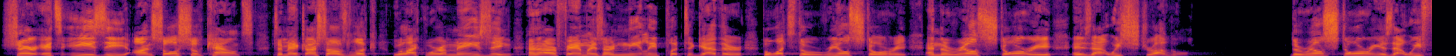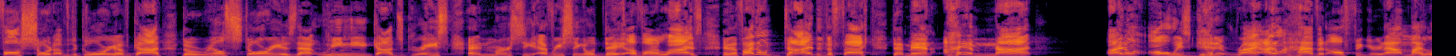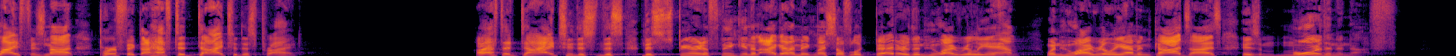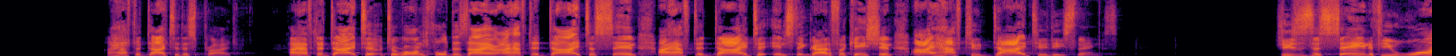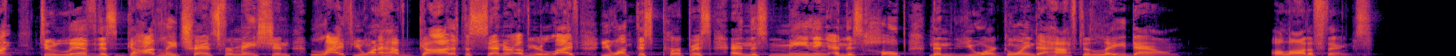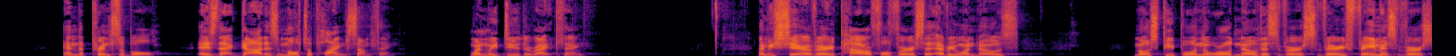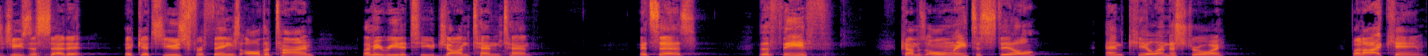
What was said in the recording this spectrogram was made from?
Sure, it's easy on social counts to make ourselves look like we're amazing and that our families are neatly put together. But what's the real story? And the real story is that we struggle. The real story is that we fall short of the glory of God. The real story is that we need God's grace and mercy every single day of our lives. And if I don't die to the fact that, man, I am not, I don't always get it right, I don't have it all figured out, my life is not perfect, I have to die to this pride. I have to die to this, this, this spirit of thinking that I got to make myself look better than who I really am, when who I really am in God's eyes is more than enough. I have to die to this pride. I have to die to, to wrongful desire. I have to die to sin. I have to die to instant gratification. I have to die to these things. Jesus is saying if you want to live this godly transformation life, you want to have God at the center of your life, you want this purpose and this meaning and this hope, then you are going to have to lay down a lot of things. And the principle is that God is multiplying something when we do the right thing. Let me share a very powerful verse that everyone knows. Most people in the world know this verse, very famous verse. Jesus said it. It gets used for things all the time. Let me read it to you. John 10 10. It says, The thief comes only to steal and kill and destroy, but I came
